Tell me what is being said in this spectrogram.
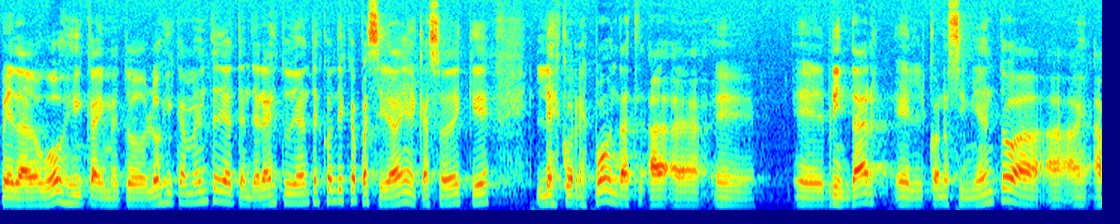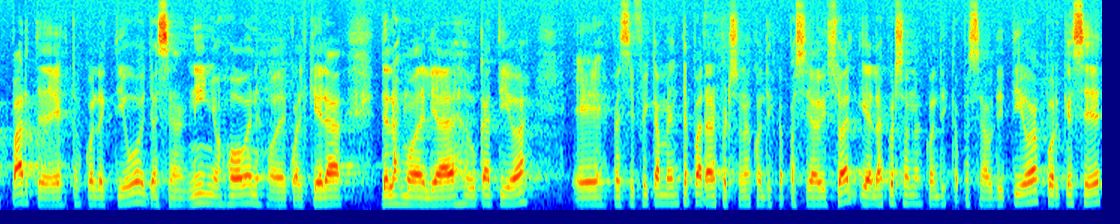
pedagógica y metodológicamente de atender a estudiantes con discapacidad en el caso de que les corresponda eh, eh, brindar el conocimiento a, parte de estos colectivos, ya sean niños, jóvenes o de cualquiera de las modalidades educativas, eh, específicamente para las personas con discapacidad visual y a las personas con discapacidad auditiva, porque se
